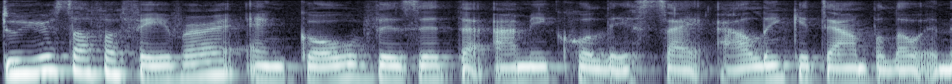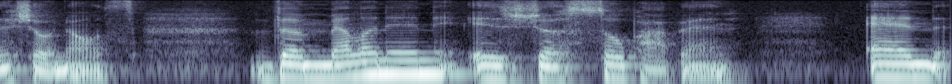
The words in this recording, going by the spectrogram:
Do yourself a favor and go visit the Ami Colé site. I'll link it down below in the show notes. The melanin is just so poppin'. And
